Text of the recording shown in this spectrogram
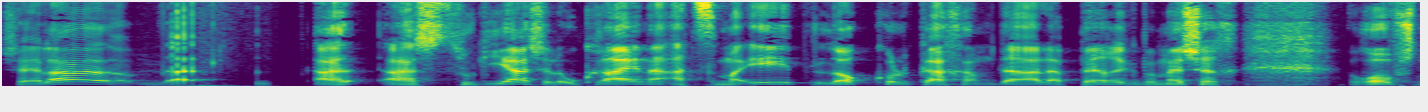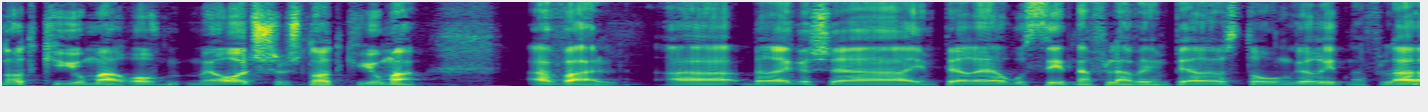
שאלה, הסוגיה של אוקראינה עצמאית לא כל כך עמדה על הפרק במשך רוב שנות קיומה, רוב מאוד של שנות קיומה. אבל ברגע שהאימפריה הרוסית נפלה והאימפריה האוסטרו-הונגרית נפלה,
